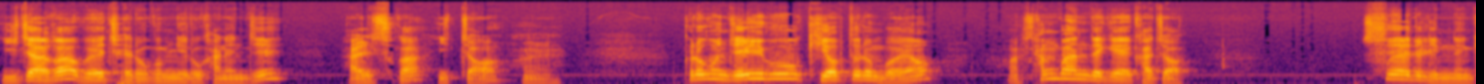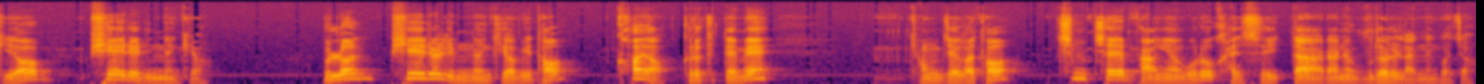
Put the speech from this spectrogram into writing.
이자가 왜 제로 금리로 가는지 알 수가 있죠. 예. 그리고 이제 일부 기업들은 뭐예요? 아, 상반되게 가죠. 수혜를 입는 기업, 피해를 입는 기업. 물론 피해를 입는 기업이 더 커요. 그렇기 때문에 경제가 더 침체 방향으로 갈 수 있다라는 우려를 낳는 거죠.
